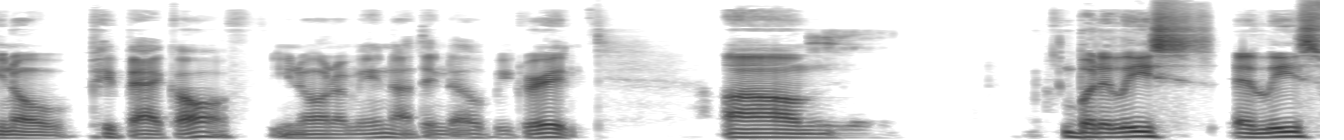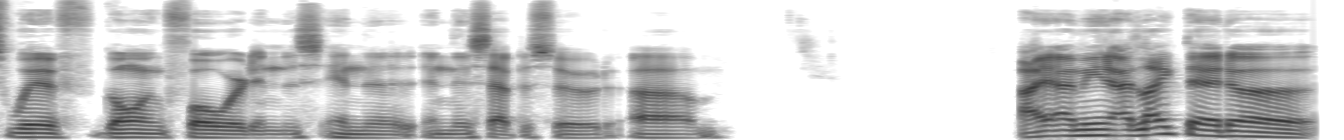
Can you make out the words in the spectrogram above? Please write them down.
you know, pick back off. You know what I mean? I think that would be great. Um, but at least, at least with going forward in this in the in this episode, um, I I mean, I like that uh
